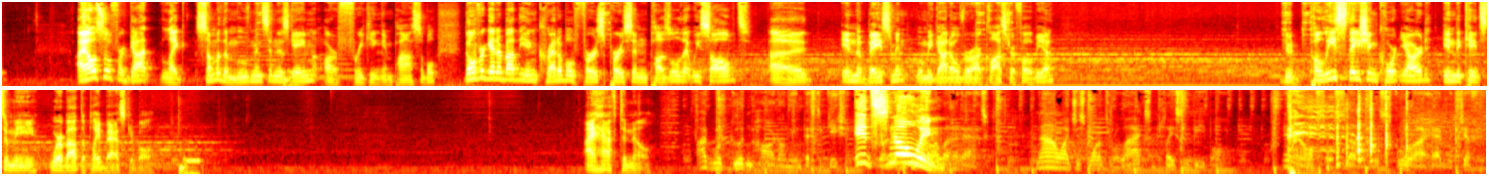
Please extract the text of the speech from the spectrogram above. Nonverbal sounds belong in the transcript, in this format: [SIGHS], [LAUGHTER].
I also forgot, like, some of the movements in this game are freaking impossible. Don't forget about the incredible first-person puzzle that we solved uh, in the basement when we got over our claustrophobia. Dude, police station courtyard indicates to me we're about to play basketball. I have to know. I'd worked good and hard on the investigation. It's snowing! Carla had asked. Now I just wanted to relax and play some b-ball. And also settle the score I had with Jeffrey.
